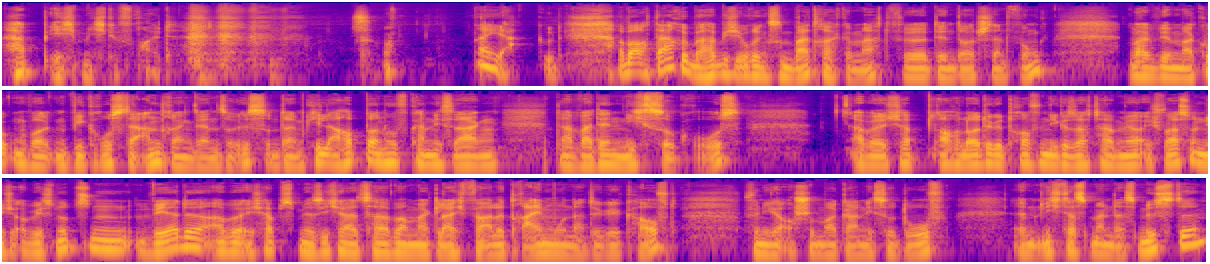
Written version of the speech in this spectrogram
hab ich mich gefreut. so. Naja, gut. Aber auch darüber habe ich übrigens einen Beitrag gemacht für den Deutschlandfunk, weil wir mal gucken wollten, wie groß der Andrang denn so ist. Und am Kieler Hauptbahnhof kann ich sagen, da war der nicht so groß. Aber ich habe auch Leute getroffen, die gesagt haben, ja, ich weiß noch nicht, ob ich es nutzen werde, aber ich habe es mir sicherheitshalber mal gleich für alle drei Monate gekauft. Finde ich auch schon mal gar nicht so doof. Ähm, nicht, dass man das müsste.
